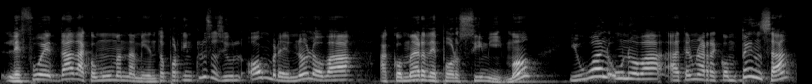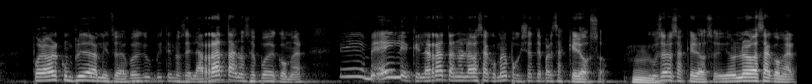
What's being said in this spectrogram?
le fue dada como un mandamiento, porque incluso si un hombre no lo va a comer de por sí mismo, igual uno va a tener una recompensa por haber cumplido la mitzvah. Después, viste, no sé, la rata no se puede comer. Eh, meile, que la rata no la vas a comer porque ya te parece asqueroso. Hmm. El gusano es asqueroso y no lo vas a comer.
